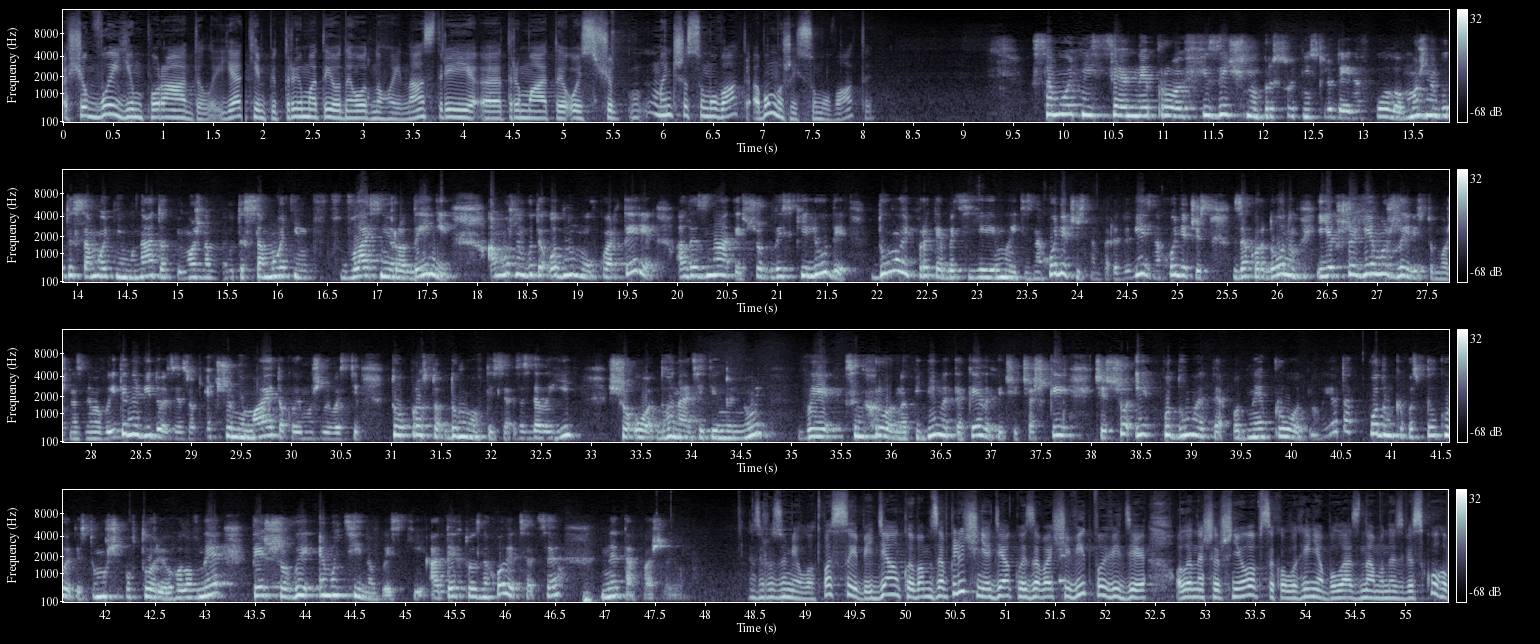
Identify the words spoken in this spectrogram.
Щоб ви їм порадили, як їм підтримати одне одного і настрій е, тримати, ось щоб менше сумувати, або може й сумувати. Самотність це не про фізичну присутність людей навколо. Можна бути самотнім у натовпі, можна бути самотнім в власній родині, а можна бути одному в квартирі, але знати, що близькі люди думають про тебе цієї миті, знаходячись на передовій, знаходячись за кордоном. І якщо є можливість, то можна з ними вийти на відеозв'язок. Якщо немає такої можливості, то просто домовтеся заздалегідь, що о 12.00 ви синхронно піднімете келихи чи чашки, чи що, і подумайте одне про одного. І отак подумки поспілкуєтесь, тому що повторюю, головне те, що ви емоційно близькі, а де хто знаходиться, це не так важливо. Зрозуміло. Спасибі. Дякую вам за включення. Дякую за ваші відповіді. Олена Шершньова, психологиня, була з нами на зв'язку.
